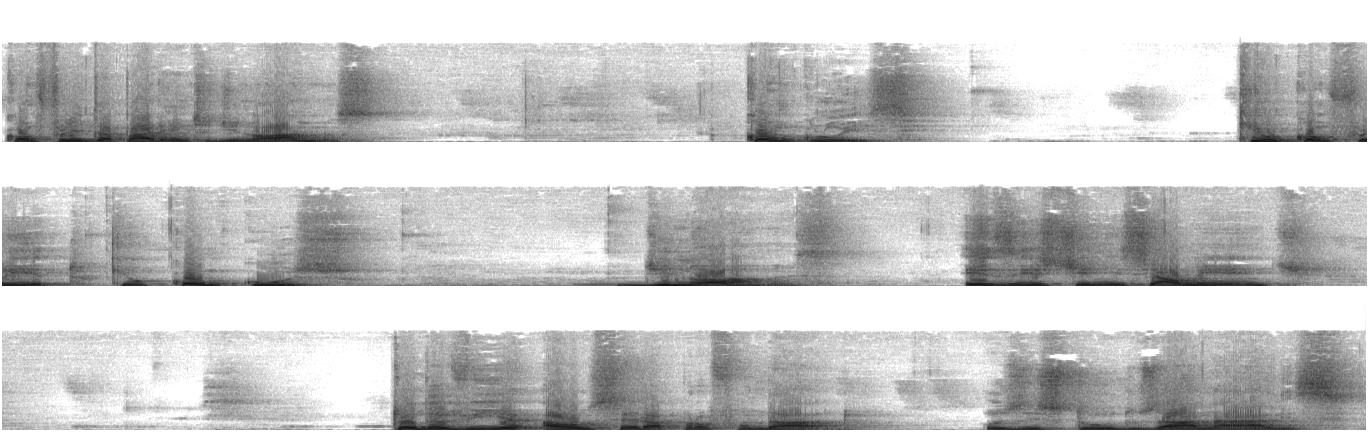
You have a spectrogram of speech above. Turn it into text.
conflito aparente de normas, conclui-se que o conflito, que o concurso de normas existe inicialmente, todavia, ao ser aprofundado os estudos, a análise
